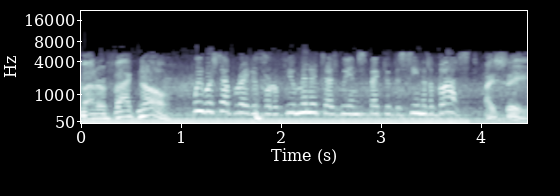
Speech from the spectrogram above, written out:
matter of fact, no. We were separated for a few minutes as we inspected the scene of the blast. I see.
